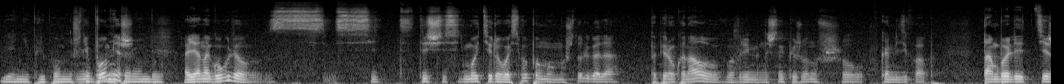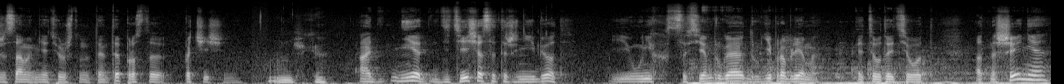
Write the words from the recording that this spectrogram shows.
Я не припомню, что Не там на помнишь? первом был. А я нагуглил с с 2007-2008, по-моему, что ли, года. По Первому каналу во время «Ночных пижонов» шел Comedy Club. Там были те же самые миниатюры, что на ТНТ, просто почищенные. А, нифига. А нет, детей сейчас это же не ебет. И у них совсем другая, другие проблемы. Это вот эти вот отношения.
